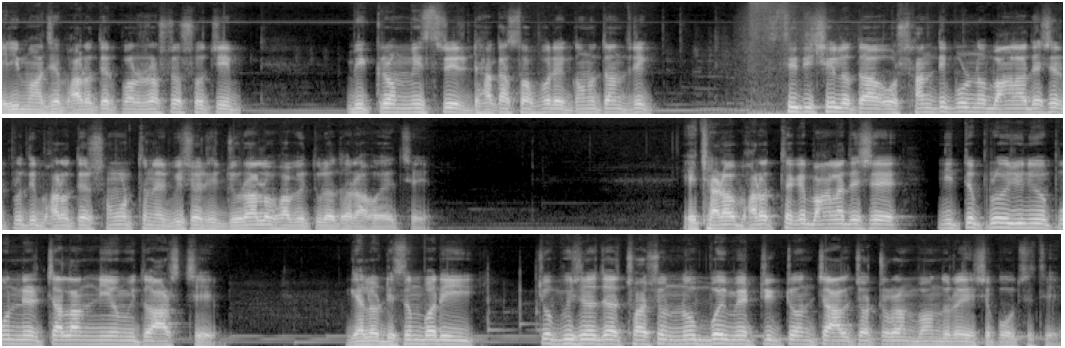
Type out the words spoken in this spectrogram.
এরই মাঝে ভারতের পররাষ্ট্র সচিব বিক্রম মিশ্রির ঢাকা সফরে গণতান্ত্রিক স্থিতিশীলতা ও শান্তিপূর্ণ বাংলাদেশের প্রতি ভারতের সমর্থনের বিষয়টি জোরালোভাবে তুলে ধরা হয়েছে। এছাড়াও ভারত থেকে বাংলাদেশে নিত্য প্রয়োজনীয় পণ্যের চালান নিয়মিত আসছে। গেল ডিসেম্বরেই চব্বিশ হাজার ছয়শো নব্বই মেট্রিক টন চাল চট্টগ্রাম বন্দরে এসে পৌঁছেছে।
